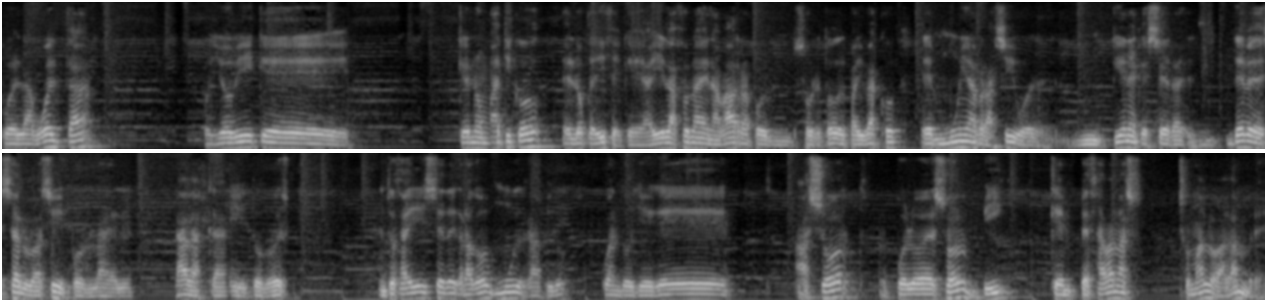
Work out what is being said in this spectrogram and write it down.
pues la vuelta, pues yo vi que que neumático es lo que dice, que ahí en la zona de Navarra, pues, sobre todo el País Vasco, es muy abrasivo. Tiene que ser, debe de serlo así, por las heladas que hay y todo eso. Entonces ahí se degradó muy rápido. Cuando llegué a Sort, el pueblo de Sort, vi que empezaban a asomar los alambres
